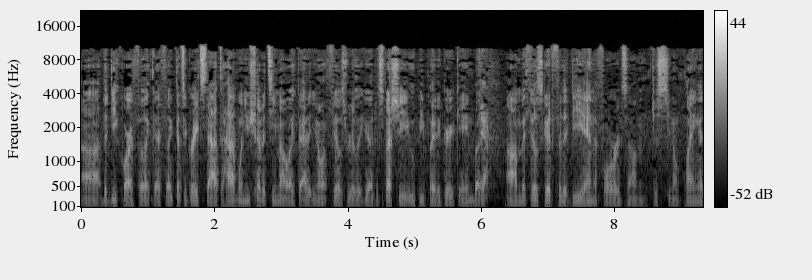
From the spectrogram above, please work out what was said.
uh, the decor. I feel like I feel like that's a great stat to have when you shut a team out like that. You know, it feels really good. Especially UPL played a great game, but Yeah. Um, it feels good for the D and the forwards. Um, just you know playing a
